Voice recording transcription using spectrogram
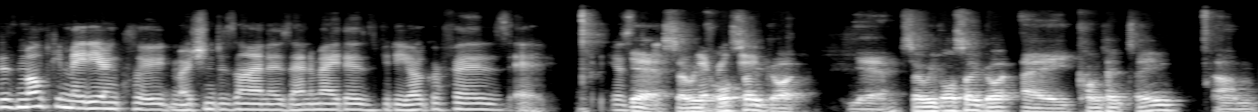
Does multimedia include motion designers, animators, videographers? Yeah, so we've everything. also got yeah, so we've also got a content team, um,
